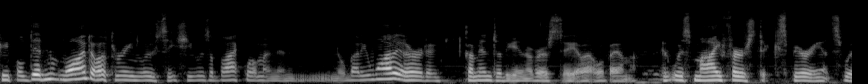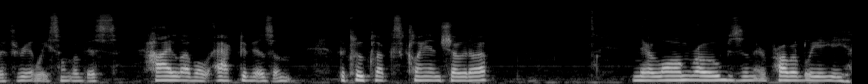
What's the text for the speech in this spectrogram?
people didn't want Autherine Lucy. She was a black woman, and nobody wanted her to come into the University of Alabama. It was my first experience with really some of this high level activism. The Ku Klux Klan showed up in their long robes, and there were probably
